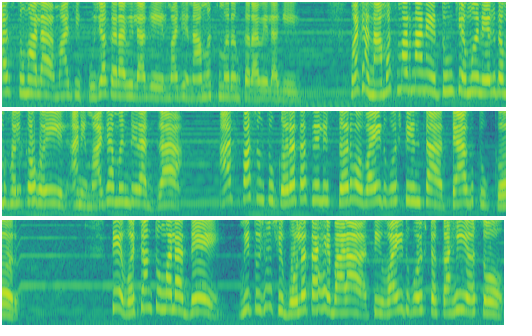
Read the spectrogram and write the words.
आज तुम्हाला माझी पूजा करावी लागेल माझे नामस्मरण करावे लागेल. माझ्या नामस्मरणाने तुमचे मन एकदम हलकं होईल आणि माझ्या मंदिरात जा. आजपासून तू करत असलेली सर्व वाईट गोष्टींचा त्याग तू कर. ते वचन तुम्हाला दे. मी तुझ्याशी बोलत आहे बाळा. ती वाईट गोष्ट काही असो.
